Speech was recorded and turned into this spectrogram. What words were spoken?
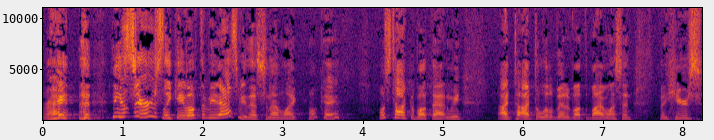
Right? he seriously came up to me and asked me this, and I'm like, okay, let's talk about that. And we, I talked a little bit about the Bible. And I said, but here's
